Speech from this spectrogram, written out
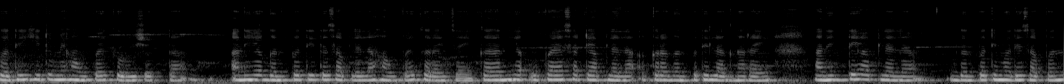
कधीही तुम्ही हा उपाय करू शकता. आणि या गणपतीतच आपल्याला हा उपाय करायचा आहे. कारण या उपायासाठी आपल्याला अकरा गणपती लागणार आहे. आणि ते आपल्याला गणपतीमध्येच आपण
